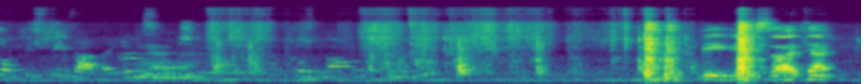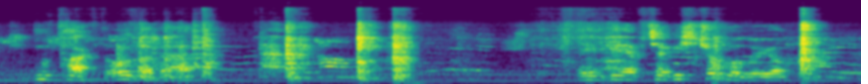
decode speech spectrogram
Çok pis değil zaten. Yeni He. silmiştim ben. Tozunu almıştım. Bilgimiz zaten mutfakta, odada. Evde yapacak iş çok oluyor. aynen.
